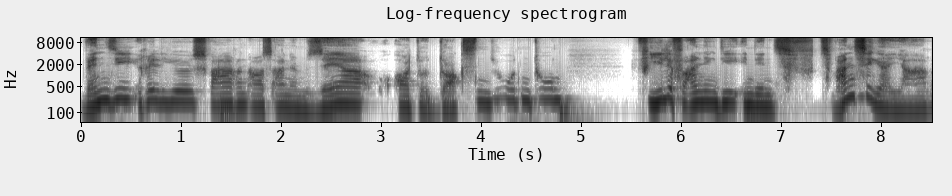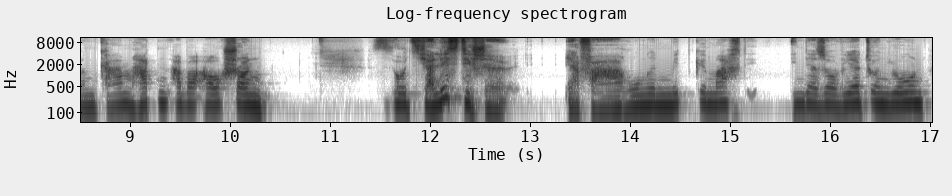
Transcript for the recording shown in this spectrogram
wenn sie religiös waren, aus einem sehr orthodoxen Judentum. Viele, vor allen Dingen die in den 20er Jahren kamen, hatten aber auch schon sozialistische Erfahrungen mitgemacht in der Sowjetunion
